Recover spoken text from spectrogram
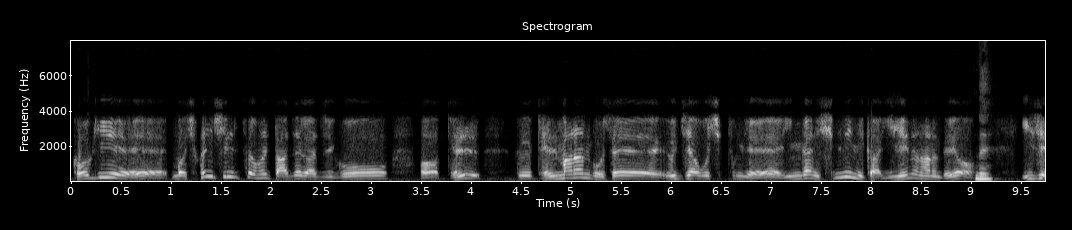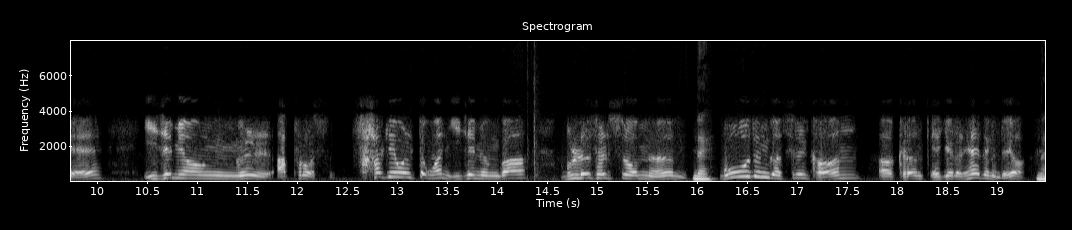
거기에 뭐 현실성을 따져가지고 어될 그 될 만한 곳에 의지하고 싶은 게 인간 심리니까 이해는 하는데요. 네. 이제 이재명을 앞으로 4개월 동안 이재명과 물러설 수 없는 네. 모든 것을 건 어, 그런 대결을 해야 되는데요. 네.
